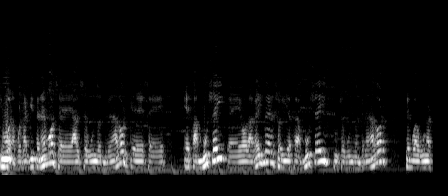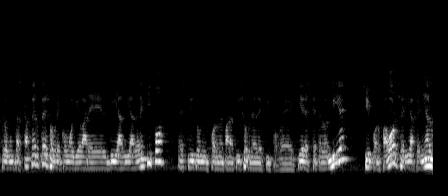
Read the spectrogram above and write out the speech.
Y bueno, pues aquí tenemos eh, al segundo entrenador que es eh, Ethan Busey. hola gamer, soy Ethan Busey, tu segundo entrenador. Tengo algunas preguntas que hacerte sobre cómo llevar el día a día del equipo. He escrito un informe para ti sobre el equipo. ¿Quieres que te lo envíe? Sí, por favor, sería genial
